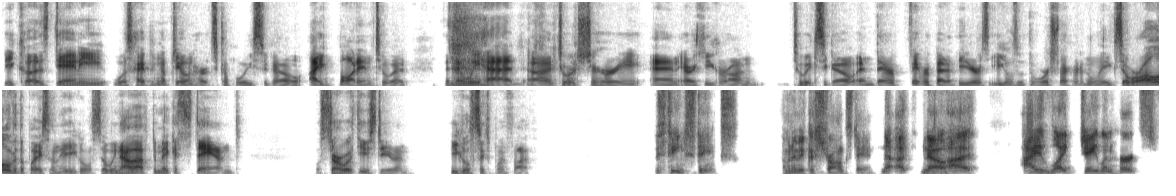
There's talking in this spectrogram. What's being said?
because Danny was hyping up Jalen Hurts a couple weeks ago. I bought into it. And then we had uh, George Chahrouri and Eric Eager on two weeks ago, and their favorite bet of the year is Eagles with the worst record in the league. So we're all over the place on the Eagles. So we now have to make a stand. We'll start with you, Steven. Eagles 6.5. This team stinks. I'm going to make a strong stand. No, I, no, I I like Jalen Hurts,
